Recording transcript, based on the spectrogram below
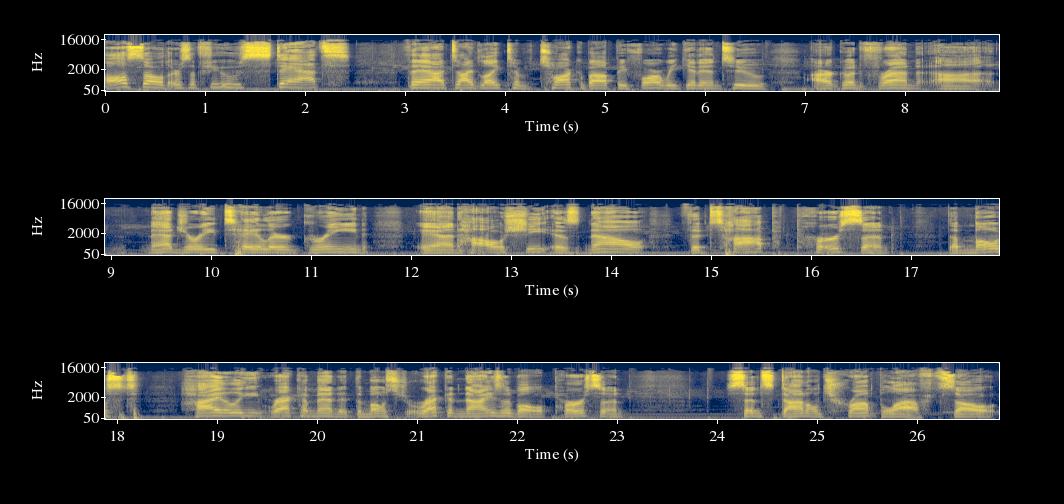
Also, there's a few stats that I'd like to talk about before we get into our good friend uh, Marjorie Taylor Greene and how she is now the top person, the most highly recommended, the most recognizable person since Donald Trump left. So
